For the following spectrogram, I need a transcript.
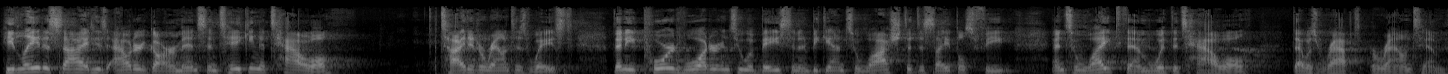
He laid aside his outer garments and taking a towel, tied it around his waist. Then he poured water into a basin and began to wash the disciples' feet and to wipe them with the towel that was wrapped around him.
